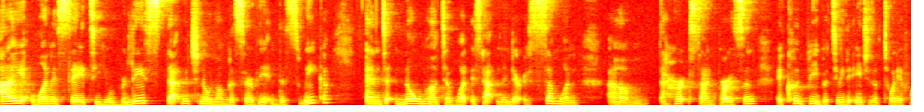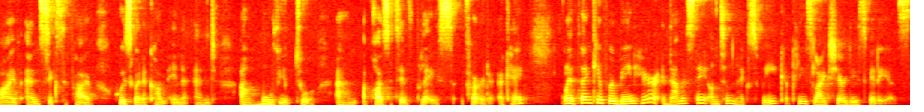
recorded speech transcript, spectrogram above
I want to say to you, release that which no longer serve you in this week. And no matter what is happening, there is someone, um, a earth sign person, it could be between the ages of 25 and 65, who is going to come in and um, move you to um, a positive place further. Okay. And thank you for being here. Namaste. Until next week, please like, share these videos.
